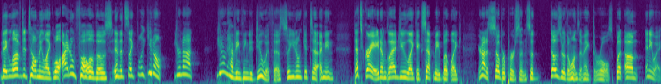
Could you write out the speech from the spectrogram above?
they love to tell me like, well, I don't follow those, and it's like, well, you don't, you're not, you don't have anything to do with this, so you don't get to. I mean, that's great. I'm glad you like accept me, but like you're not a sober person, so those are the ones that make the rules. But um, anyway,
